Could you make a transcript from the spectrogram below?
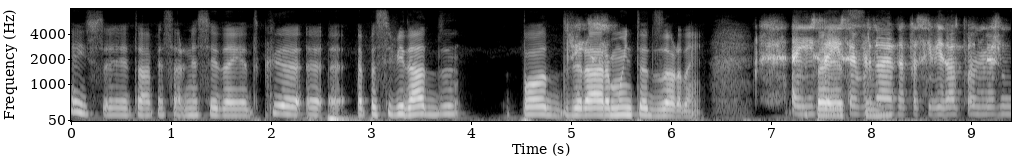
É isso, estava a pensar nessa ideia de que a, a, a passividade pode gerar muita desordem. É isso, Parece... é isso, é verdade. A passividade pode mesmo.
